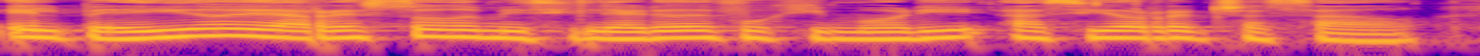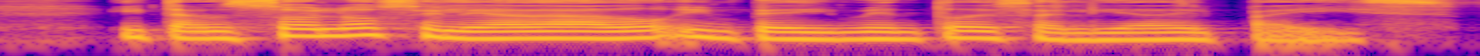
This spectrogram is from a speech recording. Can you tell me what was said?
el pedido de arresto domiciliario de Fujimori ha sido rechazado y tan solo se le ha dado impedimento de salida del país.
